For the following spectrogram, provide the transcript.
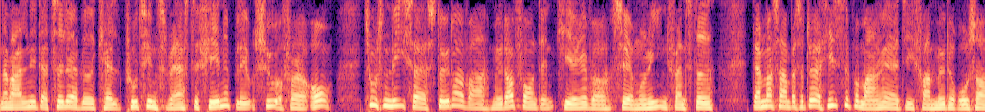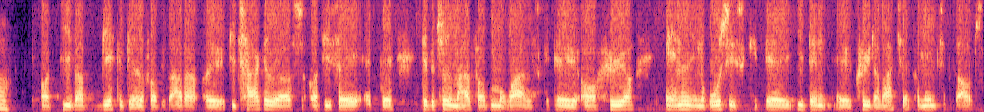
Navalny, der tidligere er blevet kaldt Putins værste fjende, blev 47 år. Tusindvis af støtter var mødt op foran den kirke, hvor ceremonien fandt sted. Danmarks ambassadør hilste på mange af de fremmødte russere. Og de var virkelig glade for, at vi var der. Øh, de takkede os, og de sagde, at øh, det betød meget for dem moralsk øh, at høre andet end russisk i den kø, der var til at komme ind til begravelsen.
